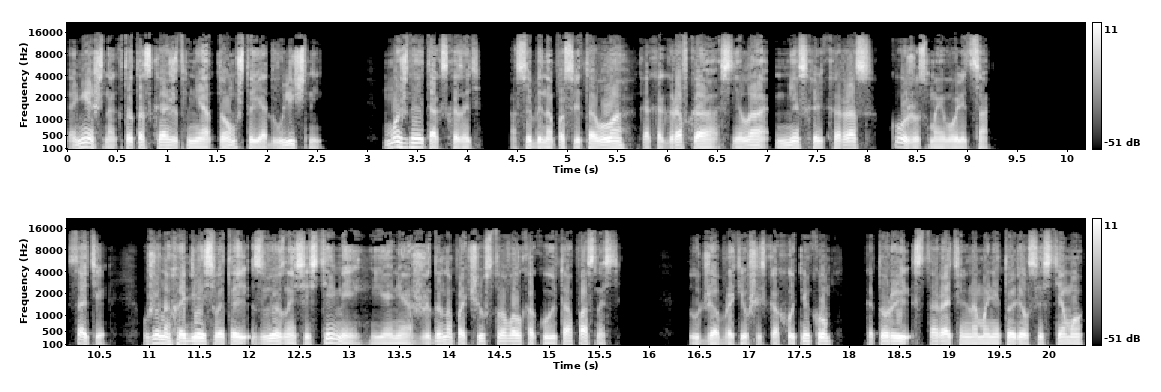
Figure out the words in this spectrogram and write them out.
Конечно, кто-то скажет мне о том, что я двуличный. Можно и так сказать, особенно после того, как Аграфка сняла несколько раз кожу с моего лица. Кстати, уже находясь в этой звездной системе, я неожиданно почувствовал какую-то опасность. Тут же обратившись к охотнику, который старательно мониторил систему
